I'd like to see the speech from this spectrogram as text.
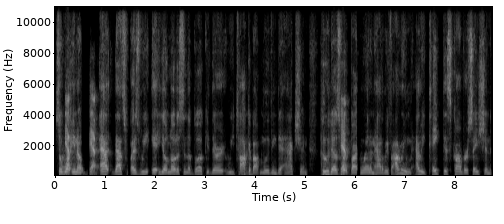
So what Yep, you know, yep. at, that's as we it, you'll notice in the book there we talk Mhm. about moving to action. Who Mhm. does Yep. what by when and how do we how do we how do we take this conversation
